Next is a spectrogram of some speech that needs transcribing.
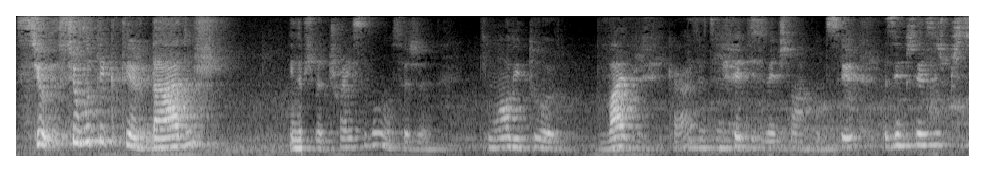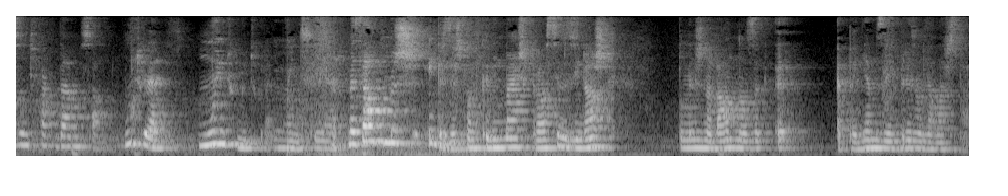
se eu, se eu vou ter que ter dados, ainda por cima traceable, ou seja, que um auditor vai verificar Exatamente. que efetivamente estão a acontecer, as empresas precisam de facto dar um salto muito grande, muito, muito grande. Muito, é. Mas algumas empresas estão um bocadinho mais próximas e nós, pelo menos na Bound, nós apanhamos a empresa onde ela está.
